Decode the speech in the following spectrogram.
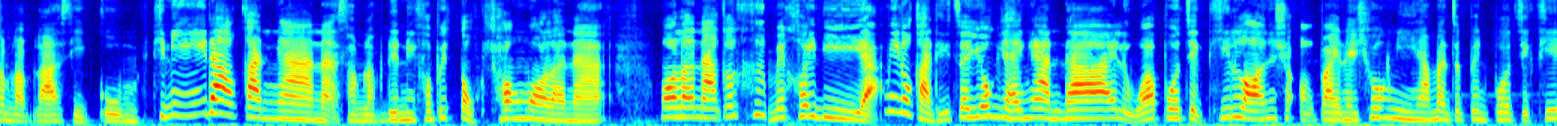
สำหรับราศีกุม ทีนี้ดาวการงานอะสำหรับเดือนนี้เขาไปตกช่องมรณะ มรณะก็คือไม่ค่อยดีอะมีโอกาสที่จะโยกย้ายงานได้ หรือว่าโปรเจกต์ที่ launch ออกไปในช่วงนี้มันจะเป็นโปรเจกต์ที่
